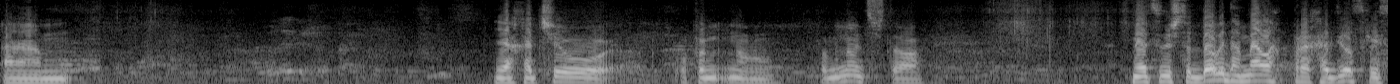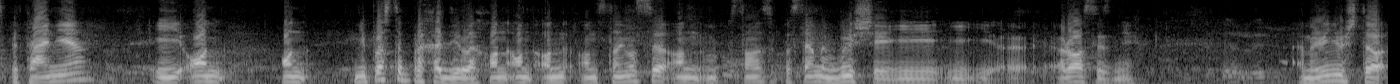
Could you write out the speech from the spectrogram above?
Эм, я хочу упом- ну, упомянуть, что имеется в виду, что Давид Амелах проходил свои испытания, и он, он не просто проходил их, он, он, он, он, становился, он становился постоянно выше и, и, и э, рос из них. Мы видим, что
